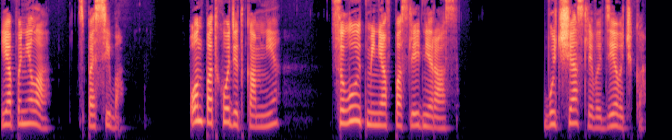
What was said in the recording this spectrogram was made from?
«Я поняла. Спасибо». Он подходит ко мне, целует меня в последний раз. «Будь счастлива, девочка».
